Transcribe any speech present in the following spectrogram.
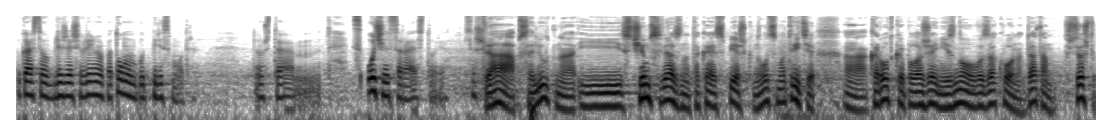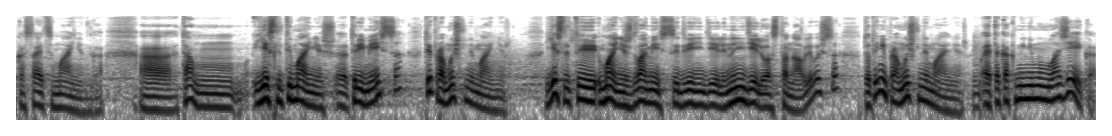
мне кажется, в ближайшее время потом он будет пересмотрен потому что очень сырая история. Совершенно. Да, абсолютно. И с чем связана такая спешка? Ну вот смотрите, а, короткое положение из нового закона, да, там все, что касается майнинга. А, там, если ты майнишь э, три месяца, ты промышленный майнер. если ты майнишь два месяца и две недели, на неделю останавливаешься, то ты не промышленный майнер. Это как минимум лазейка.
